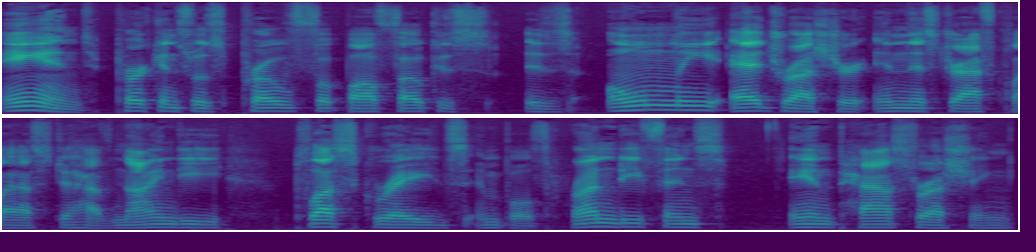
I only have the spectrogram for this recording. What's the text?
And Perkins was Pro Football Focus's only edge rusher in this draft class to have 90 plus grades in both run defense and pass rushing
